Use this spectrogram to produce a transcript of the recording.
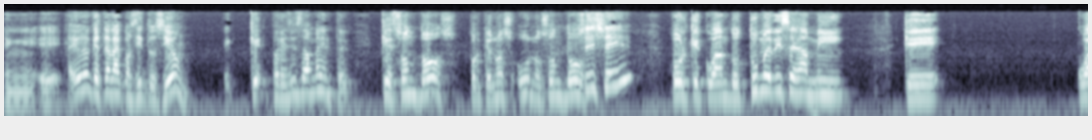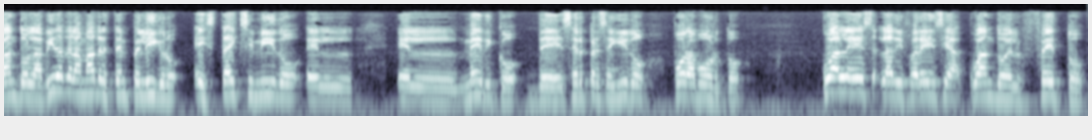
Eh, hay uno que está en la Constitución. Eh, que precisamente, que son dos, porque no es uno, son dos. Sí, sí. Porque cuando tú me dices a mí que cuando la vida de la madre está en peligro, está eximido el, médico de ser perseguido por aborto. ¿Cuál es la diferencia cuando el feto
